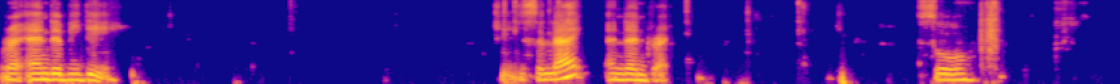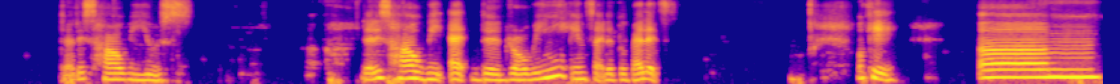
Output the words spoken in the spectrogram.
Right, and the bidet. Okay, select and then drag. So that is how we use. That is how we add the drawing inside the tool palettes. Okay. Um,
